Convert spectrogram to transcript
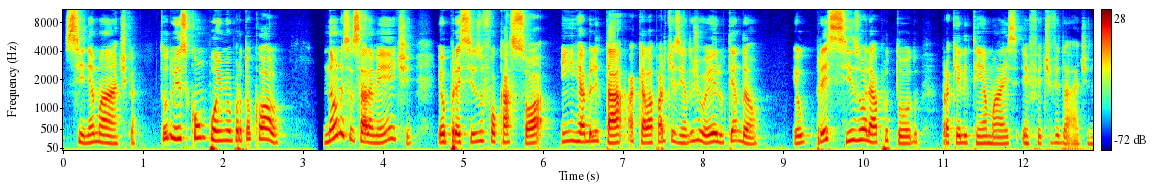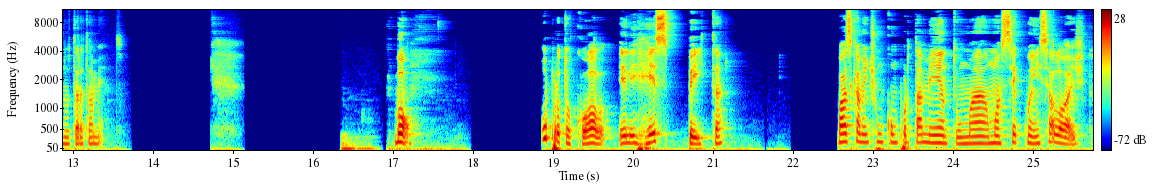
cinemática, tudo isso compõe meu protocolo. Não necessariamente eu preciso focar só em reabilitar aquela partezinha do joelho, o tendão. Eu preciso olhar para o todo para que ele tenha mais efetividade no tratamento. Bom, o protocolo ele respeita basicamente um comportamento, uma, uma sequência lógica.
